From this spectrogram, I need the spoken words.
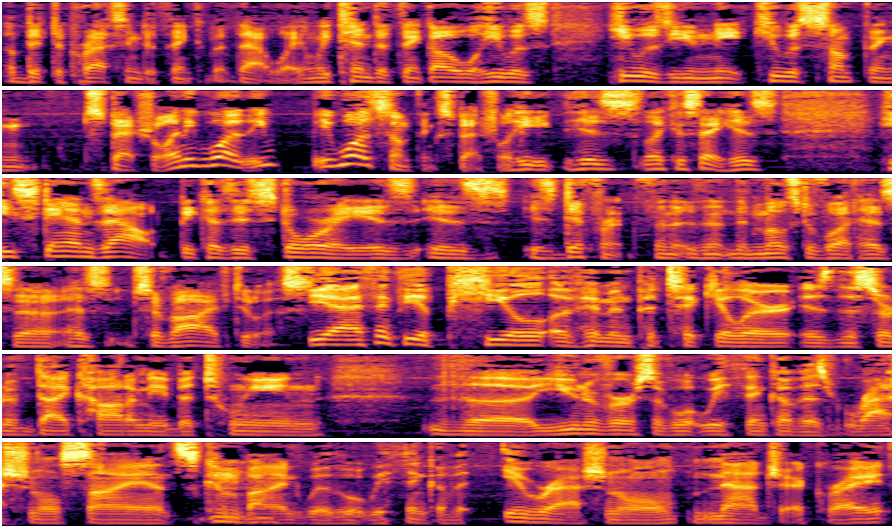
a bit depressing to think of it that way. And we tend to think, oh well, he was he was unique. He was something special, and he was he, he was something special. He his like I say his he stands out because his story is is is different from, than, than most of what has uh, has survived to us. Yeah, I think the appeal of him in particular is the sort of dichotomy between the universe of what we think of as rational science combined with what we think of irrational magic, right?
